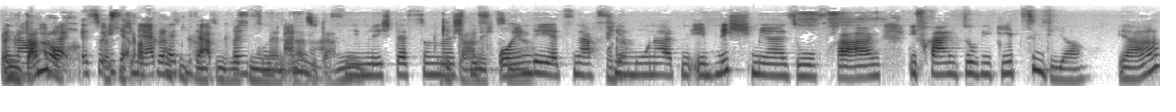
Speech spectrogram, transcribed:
wenn genau, du dann noch also ich merke halt diese Abgrenzung anders, also dann nämlich, dass zum Beispiel Freunde mehr. jetzt nach vier Oder? Monaten eben nicht mehr so fragen, die fragen so, wie geht's denn dir? Ja,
